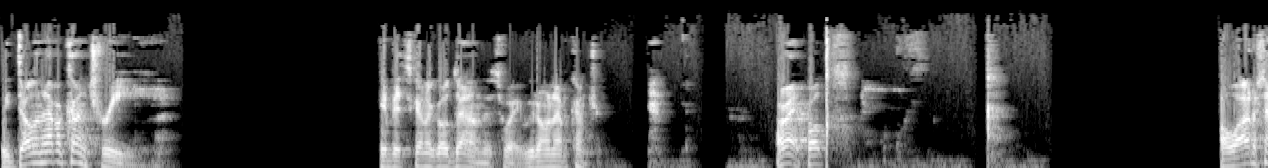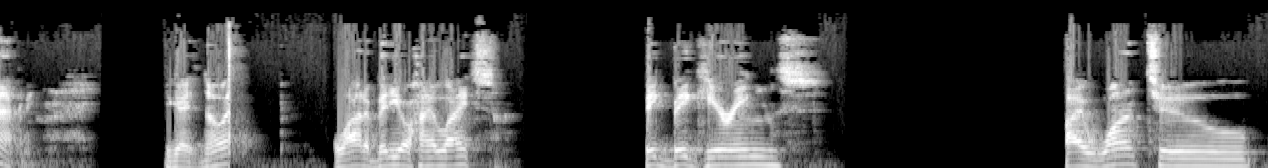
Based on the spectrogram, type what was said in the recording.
We don't have a country. If it's going to go down this way, we don't have a country. All right, folks. A lot is happening. You guys know it. A lot of video highlights. Big, big hearings. I want to.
